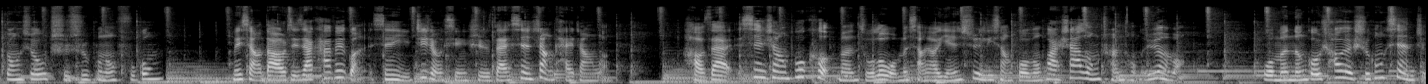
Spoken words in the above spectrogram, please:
装修迟迟不能复工。没想到这家咖啡馆先以这种形式在线上开张了。好在线上播客满足了我们想要延续理想国文化沙龙传统的愿望，我们能够超越时空限制，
